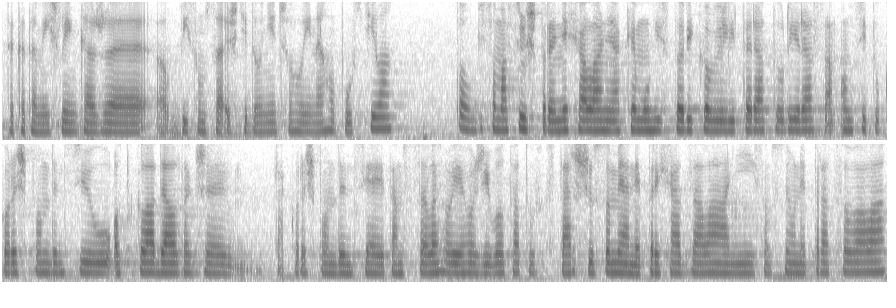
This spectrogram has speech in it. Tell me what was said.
taká tá myšlienka, že by som sa ešte do niečoho iného pustila? To by som asi už prenechala nejakému historikovi literatúry raz. On si tú korešpondenciu odkladal, takže tá korešpondencia je tam z celého jeho života. Tu staršiu som ja neprechádzala, ani som s ňou nepracovala,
